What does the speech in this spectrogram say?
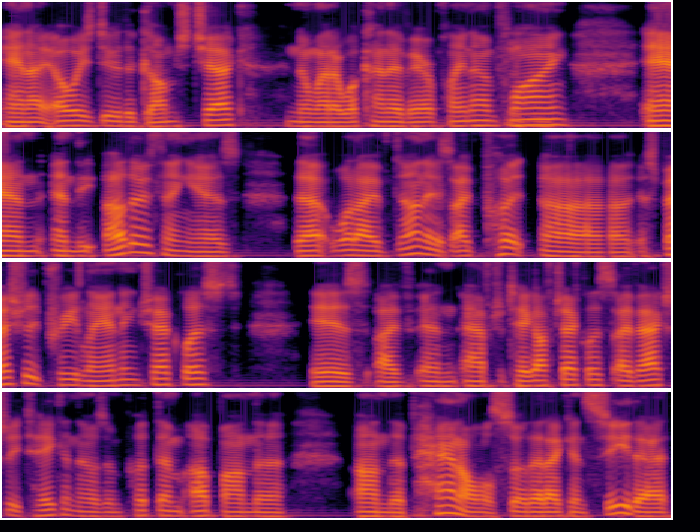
and I always do the gumps check no matter what kind of airplane I'm flying. And and the other thing is that what I've done is I put uh, especially pre-landing checklists is I've and after takeoff checklists, I've actually taken those and put them up on the on the panel so that I can see that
